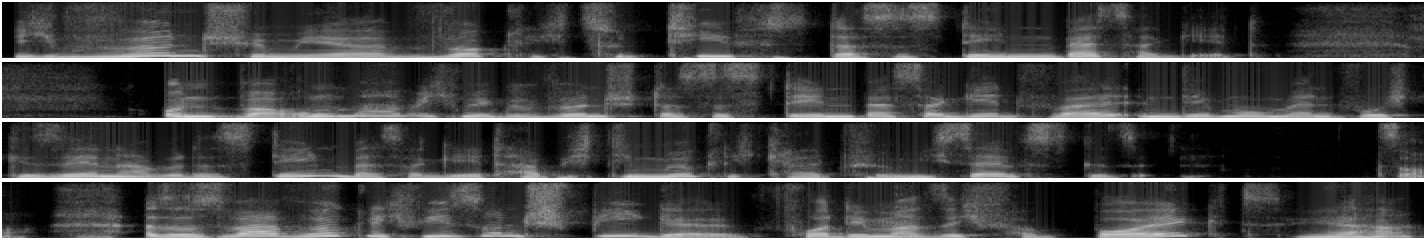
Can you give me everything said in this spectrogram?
ich wünsche mir wirklich zutiefst, dass es denen besser geht. Und warum habe ich mir gewünscht, dass es denen besser geht? Weil in dem Moment, wo ich gesehen habe, dass es denen besser geht, habe ich die Möglichkeit für mich selbst gesehen. So. Also es war wirklich wie so ein Spiegel, vor dem man sich verbeugt, ja.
